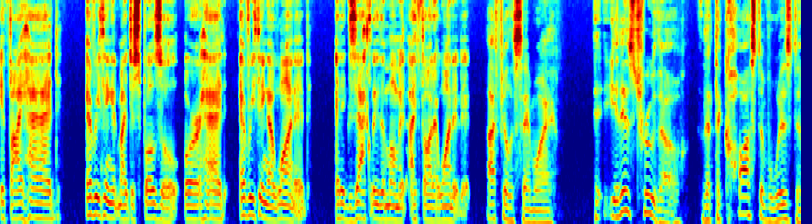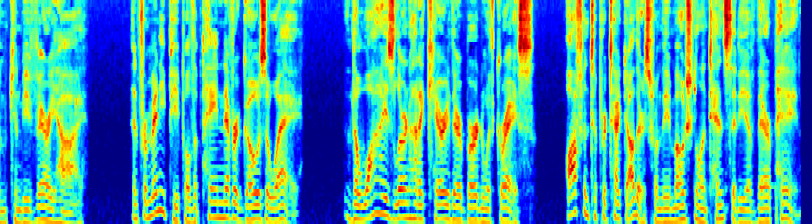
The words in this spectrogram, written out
if I had everything at my disposal or had everything I wanted at exactly the moment I thought I wanted it. I feel the same way. It is true, though, that the cost of wisdom can be very high. And for many people, the pain never goes away. The wise learn how to carry their burden with grace, often to protect others from the emotional intensity of their pain.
